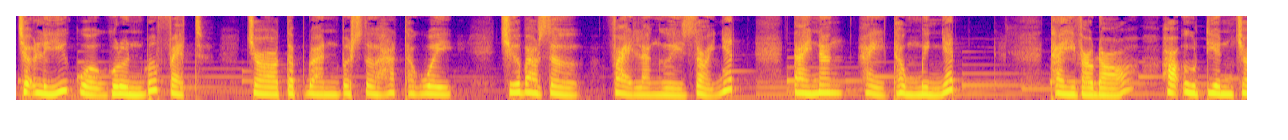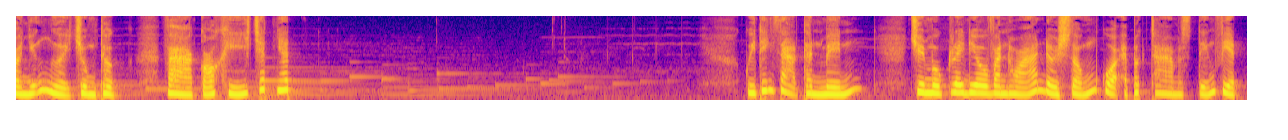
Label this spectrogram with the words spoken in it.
trợ lý của Warren Buffett cho tập đoàn Berkshire Hathaway chưa bao giờ phải là người giỏi nhất, tài năng hay thông minh nhất. Thay vào đó, họ ưu tiên cho những người trung thực và có khí chất nhất. Quý thính giả thân mến, chuyên mục Radio Văn hóa Đời Sống của Epoch Times tiếng Việt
